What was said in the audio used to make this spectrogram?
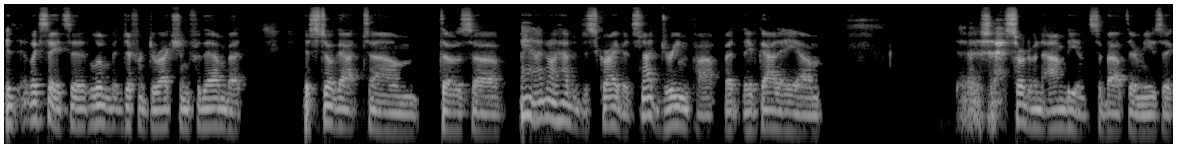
it, like I say, it's a little bit different direction for them, but it's still got um, those. Uh, man, I don't know how to describe it. It's not dream pop, but they've got a um, sort of an ambience about their music.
